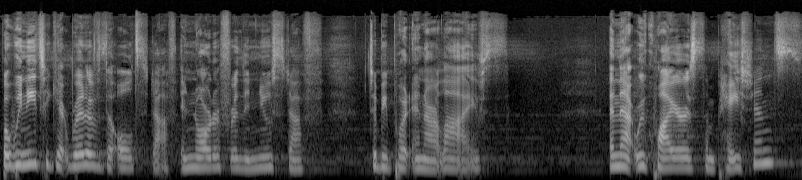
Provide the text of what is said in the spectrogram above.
But we need to get rid of the old stuff in order for the new stuff to be put in our lives. And that requires some patience,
